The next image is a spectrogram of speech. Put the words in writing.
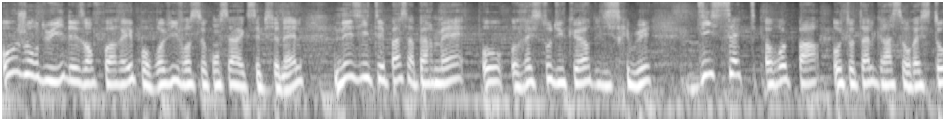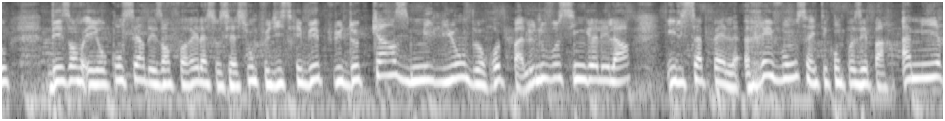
aujourd'hui des Enfoirés pour revivre ce concert exceptionnel. N'hésitez pas, ça permet au Resto du Cœur de distribuer 17 repas au total grâce au Resto des En- et au concert des Enfoirés. L'association peut distribuer plus de 15 millions de repas. Le nouveau single est là. Il s'appelle Rêvons. Ça a été composé par Amir,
